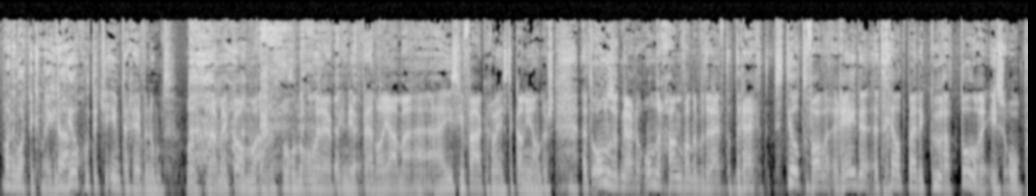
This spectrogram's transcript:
maar er wordt niks mee gedaan. Heel goed dat je Imtech even noemt. Want daarmee komen we aan het volgende onderwerp in dit panel. Ja, maar hij- hij is hier vaker geweest, dat kan niet anders. Het onderzoek naar de ondergang van het bedrijf dat dreigt stil te vallen. Reden, het geld bij de curatoren is op.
